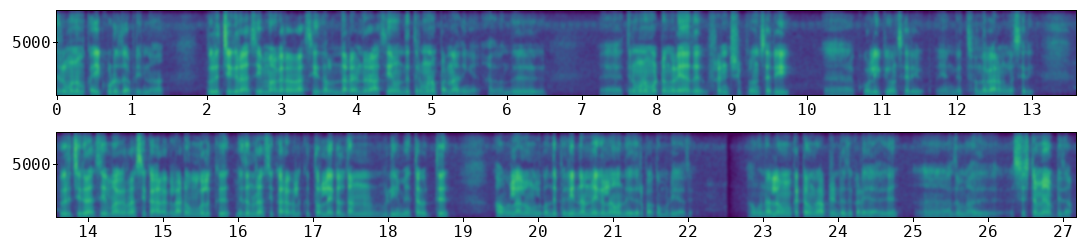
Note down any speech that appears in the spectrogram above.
திருமணம் கை கூடுது அப்படின்னா விருச்சிக ராசி மகர ராசி இதெல்லாம் இந்த ரெண்டு ராசியை வந்து திருமணம் பண்ணாதீங்க. அது வந்து திருமணம் மட்டும் கிடையாது ஃப்ரெண்ட்ஷிப்பும் சரி கோழிக்கும் சரி எங்கள் சொந்தக்காரங்களும் சரி. விருச்சிக ராசி மகர ராசிக்காரர்களோட உங்களுக்கு மிதுன ராசிக்காரர்களுக்கு தொல்லைகள் தான் விடியுமே தவிர்த்து அவங்களால உங்களுக்கு வந்து பெரிய நன்மைகள்லாம் வந்து எதிர்பார்க்க முடியாது. அவங்க நல்லவங்க கெட்டவங்க அப்படின்றது கிடையாது. அது அது சிஸ்டமே அப்படி தான்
